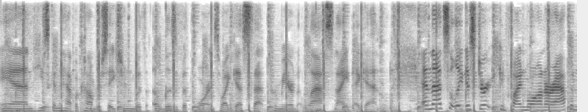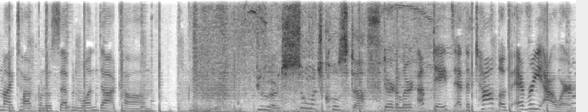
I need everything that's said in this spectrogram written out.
and he's going to have a conversation with Elizabeth Warren. So I guess that premiered last night again. And that's the latest dirt. You can find more on our app and mytalk1071.com. You learned so much cool stuff. Dirt Alert updates at the top of every hour.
